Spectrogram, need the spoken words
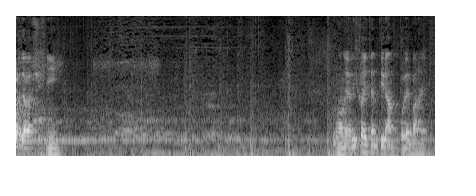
Prdele všichni. Kurva, on je rychlej ten tyrant pojebaný.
